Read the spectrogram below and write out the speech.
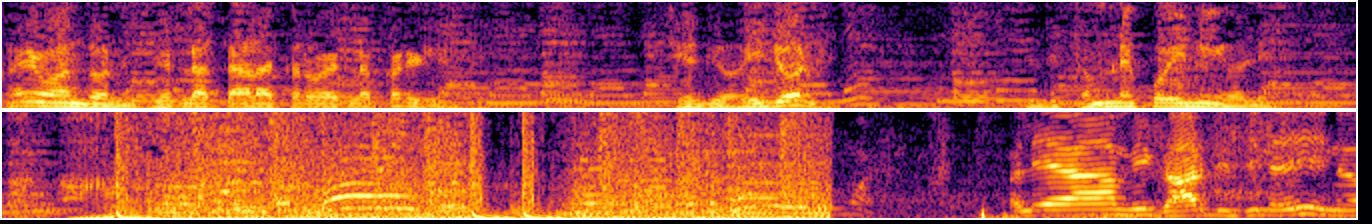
કઈ વાંધો નહીં. જેટલા તાળા કરવા એટલા કરી લે જે દી હઈજો ને. તેથી તમને કોઈ નહીં હલે. એટલે આ મેં ગાર દીધી નહીં ને.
